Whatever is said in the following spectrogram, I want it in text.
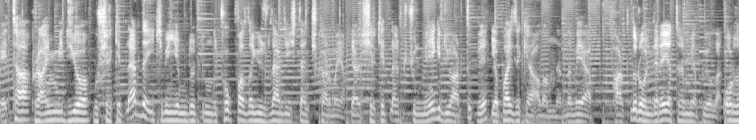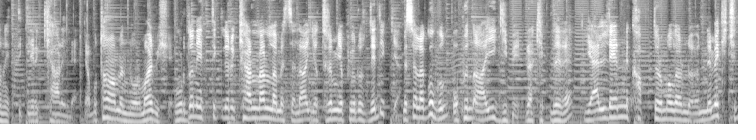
Meta, Prime Video bu şirketler de 2024 yılında çok fazla yüzlerce işten çıkarma yap. Yani şirketler küçülmeye gidiyor artık ve yapay zeka alanlarına veya farklı rollere yatırım yapıyorlar. Oradan ettikleri kar ile. Ya bu tamamen normal bir şey. Buradan ettikleri karlarla mesela yatırım yapıyoruz dedik ya. Mesela Google OpenAI gibi rakiplere yerlerini kaptırmalarını önlemek için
